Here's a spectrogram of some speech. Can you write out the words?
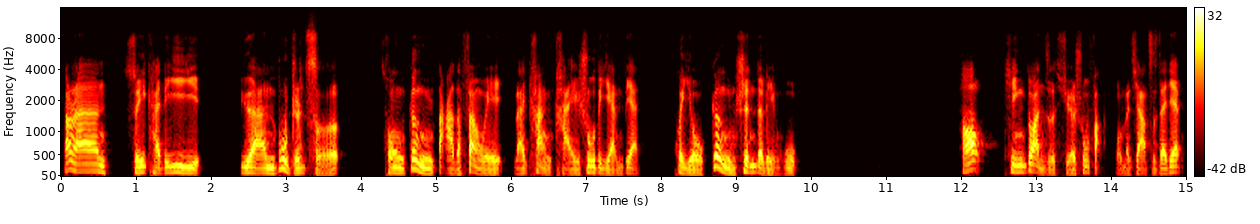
当然，隋楷的意义远不止此，从更大的范围来看楷书的演变，会有更深的领悟。好，听段子学书法，我们下次再见。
